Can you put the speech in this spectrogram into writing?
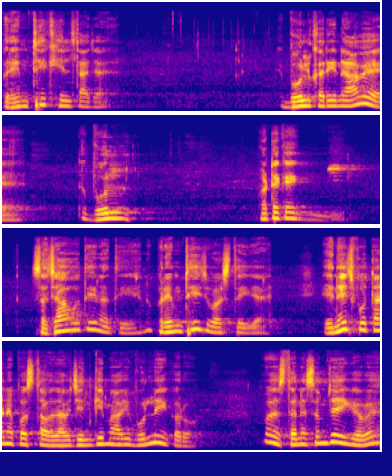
પ્રેમથી ખીલતા જાય. ભૂલ કરીને આવે તો ભૂલ માટે કંઈક સજા હોતી નથી, એને પ્રેમથી જ વશ થઈ જાય. એને જ પોતાને પસ્તાવો આવે જિંદગીમાં આવી ભૂલ નહીં કરો. બસ તને સમજાઈ ગયો હવે.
